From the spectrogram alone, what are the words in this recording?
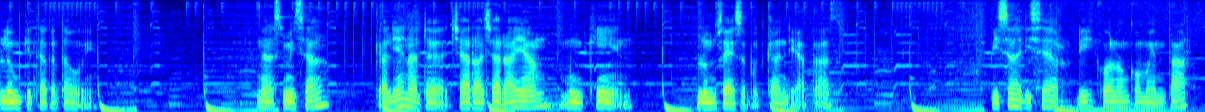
belum kita ketahui. Nah semisal kalian ada cara-cara yang mungkin belum saya sebutkan di atas bisa di share di kolom komentar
